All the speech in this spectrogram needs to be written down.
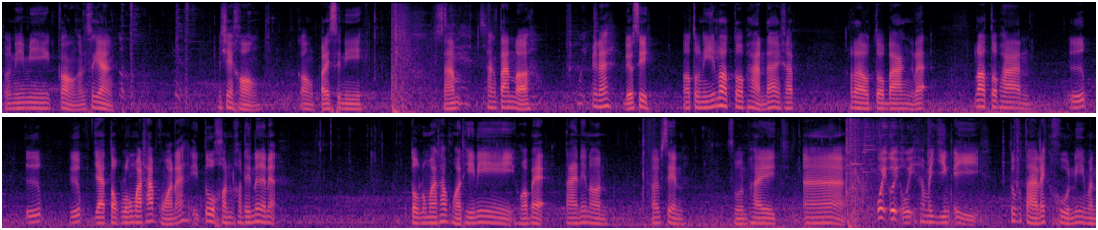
ตรงนี้มีกล่องอะไรสักอย่าง ไม่ใช่ของกล่องไปรษณีย์ซ้ำทางตันเหรอ ไม่นะ เดี๋ยวสิเอาตรงนี้ลอดตัวผ่านได้ครับ เราตัวบางอยู่แล้วลอดตัวผ่านอึ๊บอึบ อึบอย่าตกลงมาทับหัวนะไอตู้คอนคอนเทนเนอร์เนี่ย ตกลงมาทับหัวทีนี่หัวแบะตายแน่นอนร้อยเปอร์เซ็นต์สมุนไพรอ่าอุ้ยอุ้ยอุ้ยทำไมยิงไอ้ตุ๊กตาแรคคูนนี่มัน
